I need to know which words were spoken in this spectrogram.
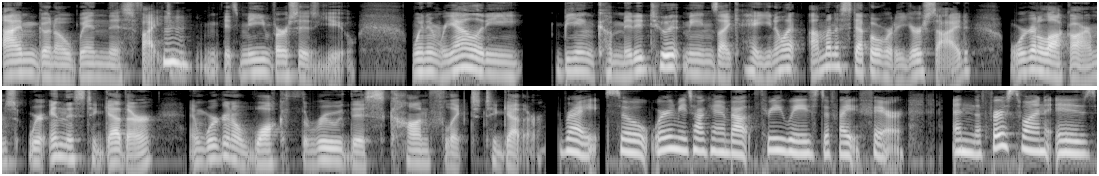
i'm gonna win this fight. Mm-hmm. it's me versus you. When in reality being committed to it means like hey you know what? I'm gonna step over to your side. We're gonna lock arms. We're in this together and we're going to walk through this conflict together. Right. So, we're going to be talking about three ways to fight fair. And the first one is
